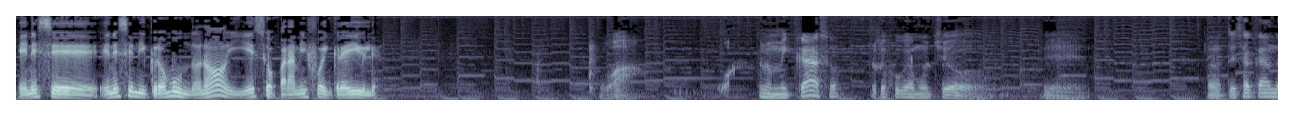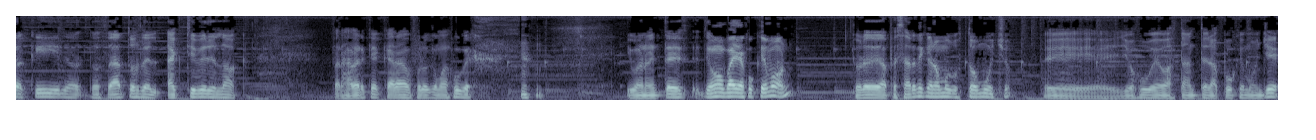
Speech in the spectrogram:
en ese en ese micromundo, ¿no? Y eso para mí fue increíble. Wow. Bueno, en mi caso, yo jugué mucho eh, bueno, estoy sacando aquí los, datos del Activity Lock para ver qué carajo fue lo que más jugué. Y bueno, entonces, tenemos vaya Pokémon. Pero a pesar de que no me gustó mucho, eh, yo jugué bastante la Pokémon Y.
